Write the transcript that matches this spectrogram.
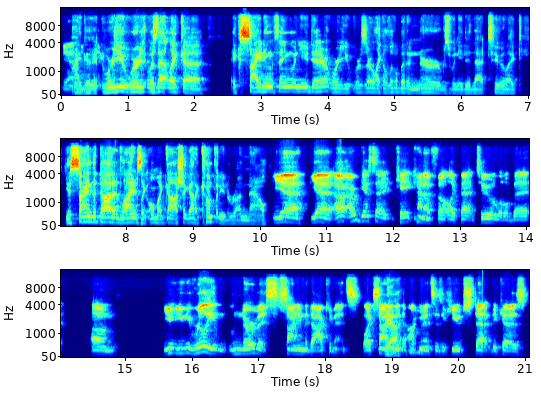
Yeah. My goodness. Were you were was that like a exciting thing when you did it? Were you was there like a little bit of nerves when you did that too? Like you signed the dotted line it's like oh my gosh i got a company to run now. Yeah yeah. I, I would guess that kate kind of felt like that too a little bit. Um you you really nervous signing the documents. Like signing Yeah. the documents is a huge step because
